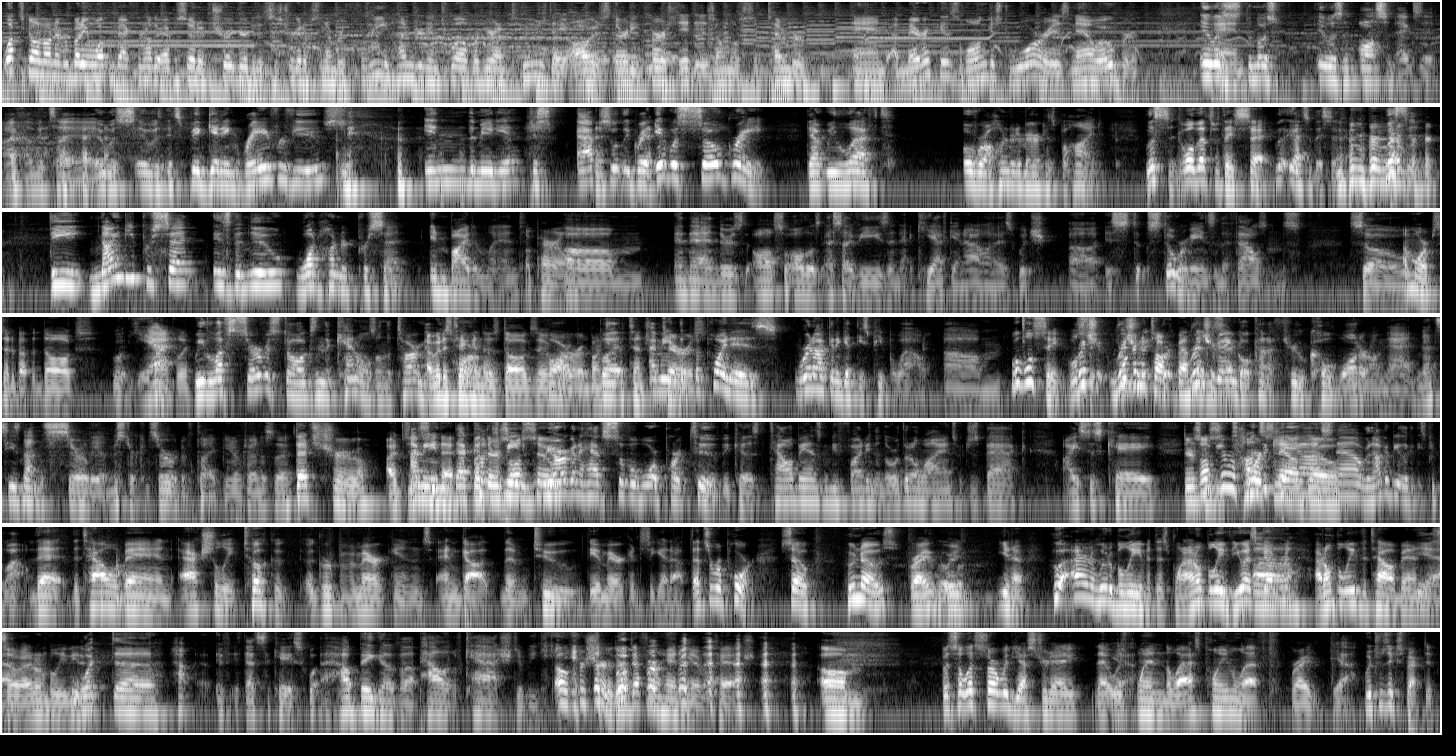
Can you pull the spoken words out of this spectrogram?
What's going on, everybody, and welcome back for another episode of Triggered. This is Triggered episode number 312. We're here on Tuesday, August 31st. It is almost September, and America's longest war is now over. It was And- the most. It was an awesome exit. I, I'm gonna tell you, it was. It was. It's been getting rave reviews in the media. Just absolutely great. It was so great that we left over hundred Americans behind. Listen, Well, that's what they say. that's what they say. Remember. Listen, the ninety percent is the new one hundred percent in Biden land. Apparently. Um, and then there's also all those SIVs and key Afghan allies, which uh, is st- still remains in the thousands. So I'm more upset about the dogs. Well, yeah, frankly. we left service dogs in the kennels on the tarmac. I would have taken horrible. those dogs over Horrible. a bunch but, of potential I mean, the- terrorists. The, point is, we're not going to get these people out. Um, well, we'll see. We'll Richard, see. We're going to talk about Richard Engel kind of threw cold water on that, and that's he's not necessarily a Mr. Conservative type. You know what I'm trying to say? That's true. I I see mean, that. that, but there's I mean, also we are going to have Civil War Part Two because the Taliban is going to be fighting the Northern Alliance, which is back. ISIS K. There's be also tons reports of now, chaos though, now. We're not going to be able to get these people out. that the Taliban actually took a, a group of Americans and got them to the Americans to get out. That's a report. So who knows, right? We, you know, who I don't know who to believe at this point. I don't believe the U.S. government. I don't believe the Taliban. Uh, yeah. So I don't believe either. What? Uh, how, if, if that's the case, what, how big of a pallet of cash did we? Oh, for sure. They're definitely handing over cash. Um, but so let's start with yesterday. That was Yeah. when the last plane left, right? Yeah. Which was expected.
